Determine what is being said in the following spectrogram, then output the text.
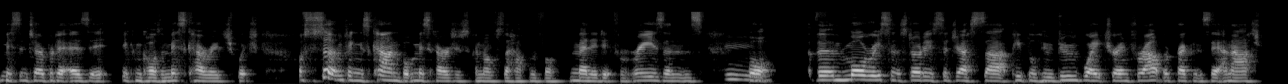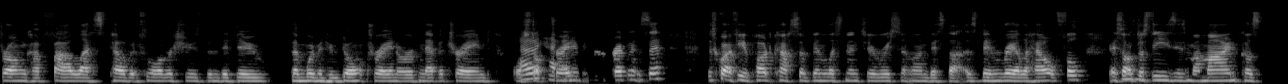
misinterpret it as it, it can cause a miscarriage which certain things can but miscarriages can obviously happen for many different reasons mm. but the more recent studies suggest that people who do weight train throughout the pregnancy and are strong have far less pelvic floor issues than they do than women who don't train or have never trained or okay. stopped training pregnancy there's quite a few podcasts I've been listening to recently on this that has been really helpful. It sort of mm-hmm. just eases my mind because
